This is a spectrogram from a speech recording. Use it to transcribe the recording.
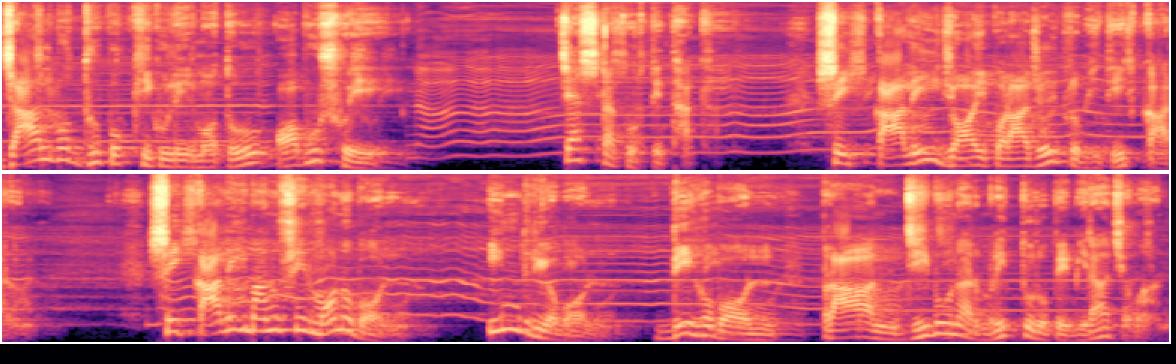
জালবদ্ধ পক্ষীগুলির মতো অবশ হয়ে চেষ্টা করতে থাকে। সেই কালেই জয় পরাজয় প্রভৃতির কারণ। সেই কালেই মানুষের মনোবল ইন্দ্রিয় বল দেহবল, প্রাণ, জীবন আর মৃত্যুরূপে বিরাজমান।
